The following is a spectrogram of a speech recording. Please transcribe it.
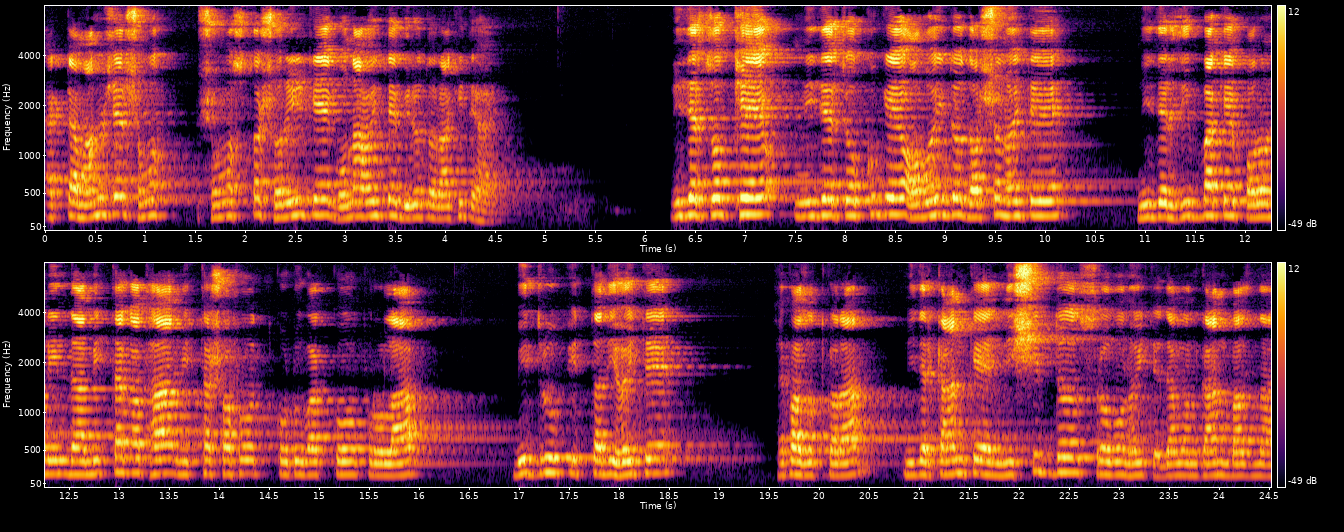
একটা মানুষের সমস্ত শরীরকে গোনা হইতে বিরত রাখিতে হয়। নিজের চোখে, নিজের চক্ষুকে অবৈধ দর্শন হইতে নিজের জিব্বাকে পরনিন্দা, মিথ্যা কথা, মিথ্যা শপথ কটুবাক্য প্রলাপ, বিদ্রুপ ইত্যাদি হইতে হেফাজত করা, নিজের কানকে নিষিদ্ধ শ্রবণ হইতে, যেমন গান, বাজনা,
